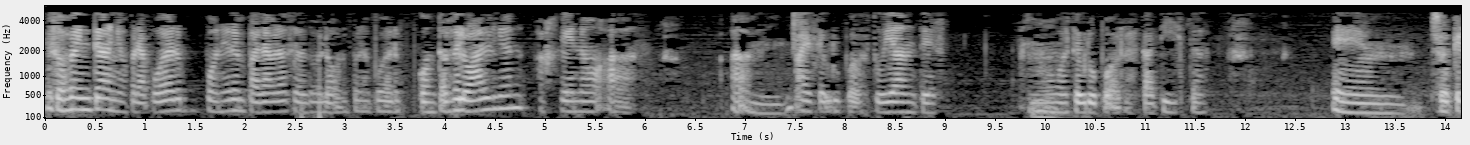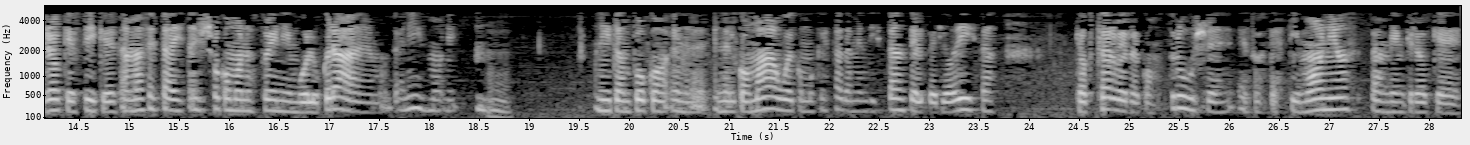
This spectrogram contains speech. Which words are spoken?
esos 20 años para poder poner en palabras el dolor, para poder contárselo a alguien ajeno a, a, ese grupo de estudiantes o a ese grupo de rescatistas. Eh, yo creo que sí, que además esta distancia, yo como no estoy ni involucrada en el montañismo, ni, mm ni tampoco en el, en el Comahue, como que está también distancia del periodista que observa y reconstruye esos testimonios, también creo que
